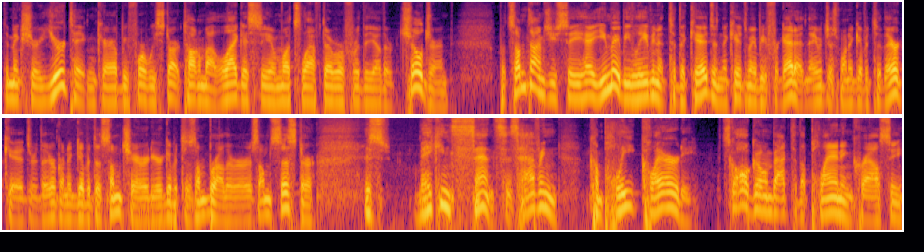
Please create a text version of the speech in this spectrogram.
to make sure you're taken care of before we start talking about legacy and what's left over for the other children. But sometimes you see, hey, you may be leaving it to the kids, and the kids maybe forget it, and they would just want to give it to their kids, or they're going to give it to some charity, or give it to some brother or some sister. Is making sense. Is having complete clarity It's all going back to the planning, Krause,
